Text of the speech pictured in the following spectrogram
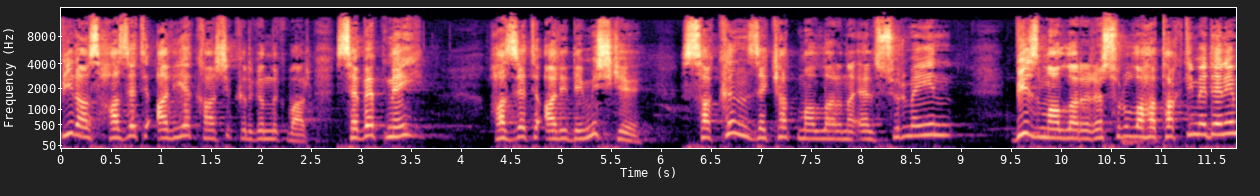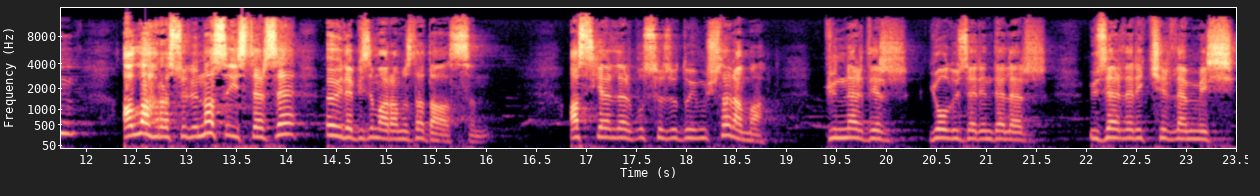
biraz Hazreti Ali'ye karşı kırgınlık var. Sebep ne? Hazreti Ali demiş ki sakın zekat mallarına el sürmeyin. Biz malları Resulullah'a takdim edelim. Allah Resulü nasıl isterse öyle bizim aramızda dağılsın. Askerler bu sözü duymuşlar ama günlerdir yol üzerindeler. Üzerleri kirlenmiş.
